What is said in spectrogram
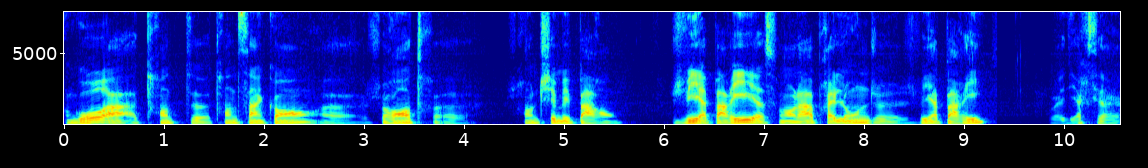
en gros, à 30, euh, 35 ans, euh, je, rentre, euh, je rentre chez mes parents. Je vis à Paris à ce moment-là. Après Londres, je, je vis à Paris. On va dire que c'est la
